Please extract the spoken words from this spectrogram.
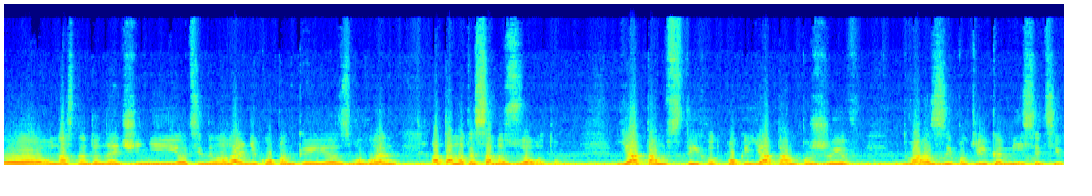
е, у нас на Донеччині оці нелегальні копанки з вуглем, а там оте саме з золотом. Я там встиг, от поки я там пожив два рази по кілька місяців,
